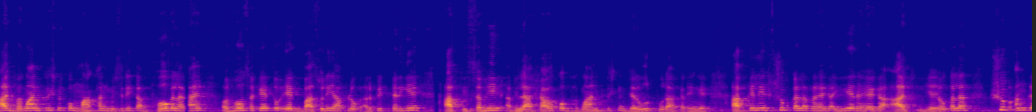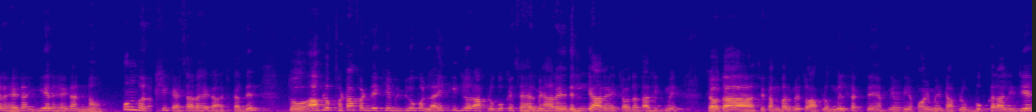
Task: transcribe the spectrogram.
आज भगवान कृष्ण को माखन मिश्री का भोग लगाएँ और हो सके तो एक बांसुरी आप लोग अर्पित करिए। आपकी सभी अभिलाषाओं को भगवान कृष्ण ज़रूर पूरा करेंगे। आपके लिए शुभ कलर रहेगा, ये रहेगा आज येलो कलर। शुभ अंक रहेगा, ये रहेगा नौ। कुंभ राशि कैसा रहेगा आज का दिन? तो आप लोग फटाफट देखिए, वीडियो को लाइक कीजिए और आप लोगों के शहर में आ रहे हैं, दिल्ली आ रहे हैं, चौदह तारीख में। चौदह सितंबर में तो आप लोग मिल सकते हैं, अपनी अपनी अपॉइंटमेंट आप लोग बुक करा लीजिए।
